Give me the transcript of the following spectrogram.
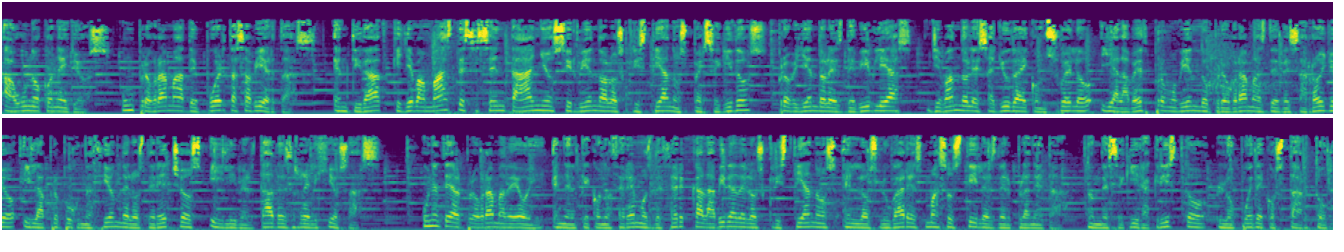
a Uno con ellos, un programa de puertas abiertas, entidad que lleva más de 60 años sirviendo a los cristianos perseguidos, proveyéndoles de Biblias, llevándoles ayuda y consuelo y a la vez promoviendo programas de desarrollo y la propugnación de los derechos y libertades religiosas. Únete al programa de hoy en el que conoceremos de cerca la vida de los cristianos en los lugares más hostiles del planeta, donde seguir a Cristo lo puede costar todo.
